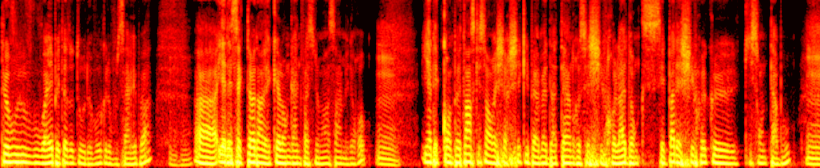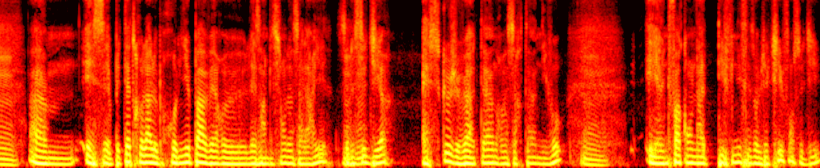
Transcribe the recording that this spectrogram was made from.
que vous, vous voyez peut-être autour de vous, que vous ne savez pas. Mhm. Euh, il y a des secteurs dans lesquels on gagne facilement 100 000 euros. Mhm. Il y a des compétences qui sont recherchées qui permettent d'atteindre ces chiffres-là. Donc, c'est pas des chiffres que, qui sont tabous. Euh, et c'est peut-être là le premier pas vers les ambitions d'un salarié. C'est de Mhm. se dire, est-ce que je veux atteindre un certain niveau Mhm. Et une fois qu'on a défini ces objectifs, on se dit,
